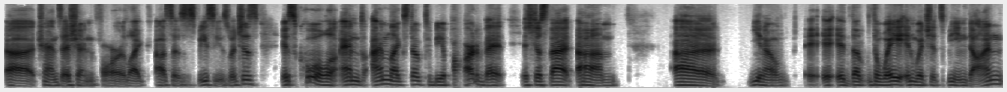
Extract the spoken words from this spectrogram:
uh transition for like us as a species which is is cool. And i'm like stoked to be a part of it. It's just that um uh you know it, it, the the way in which it's being done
